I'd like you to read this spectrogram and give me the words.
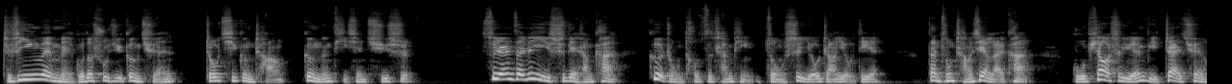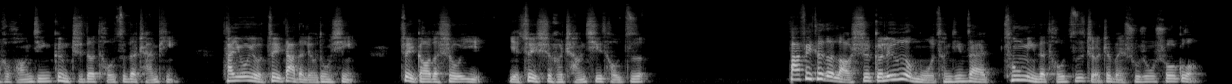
只是因为美国的数据更全，周期更长，更能体现趋势。虽然在任意时点上看，各种投资产品总是有涨有跌，但从长线来看，股票是远比债券和黄金更值得投资的产品。它拥有最大的流动性，最高的收益。也最适合长期投资。巴菲特的老师格雷厄姆曾经在《聪明的投资者》这本书中说过：“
